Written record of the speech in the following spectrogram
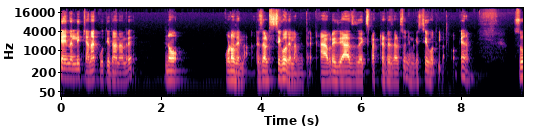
ಟೆನ್ನಲ್ಲಿ ಚೆನ್ನಾಗಿ ಕೂತಿದ್ದಾನಂದರೆ ನೋ ಕೊಡೋದಿಲ್ಲ. ರಿಸಲ್ಟ್ಸ್ ಸಿಗೋದಿಲ್ಲ ಮಿತ್ರೆ ಆ್ಯಾವ್ರೇಜ್ ಆ್ಯಸ್ ಎಕ್ಸ್ಪೆಕ್ಟೆಡ್ ರಿಸಲ್ಟ್ಸು ನಿಮಗೆ ಸಿಗೋದಿಲ್ಲ ಓಕೆ ಸೊ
